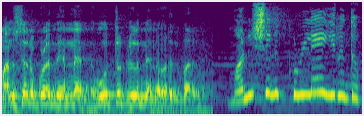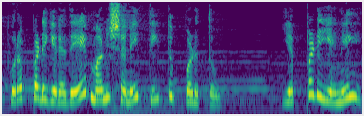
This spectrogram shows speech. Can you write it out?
மனுஷனுக்குள்ள என்ன இந்த ஊற்றுக்குள்ள என்ன வருது பாருங்க. மனுஷனுக்குள்ளே இருந்து புறப்படுகிறதே மனுஷனை தீட்டுப்படுத்தும். எப்படியெனில்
